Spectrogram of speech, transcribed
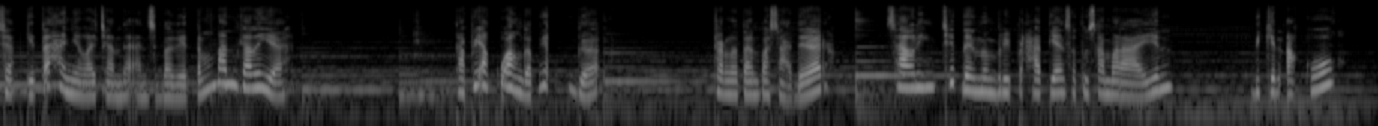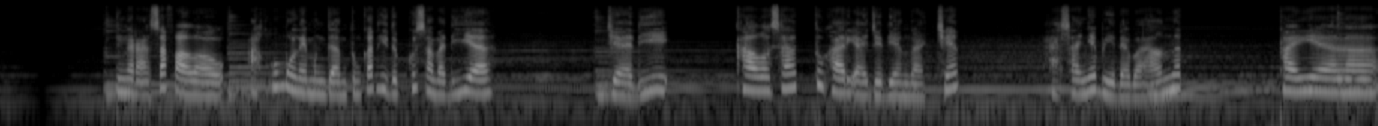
chat kita hanyalah candaan sebagai teman kali ya. Tapi aku anggapnya enggak. Karena tanpa sadar, saling chat dan memberi perhatian satu sama lain bikin aku ngerasa kalau aku mulai menggantungkan hidupku sama dia. Jadi, kalau satu hari aja dia nggak chat, rasanya beda banget. Kayak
